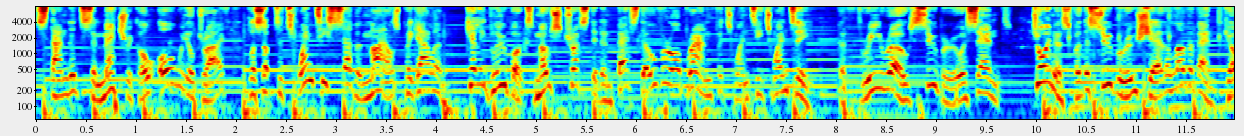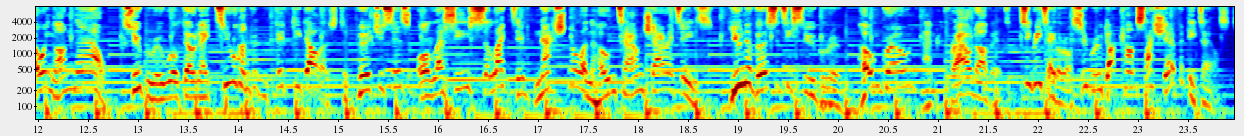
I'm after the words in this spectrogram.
Standard symmetrical all wheel drive, plus up to 27 miles per gallon. Kelley Blue Book's most trusted and best overall brand for 2020. The three row Subaru Ascent. Join us for the Subaru Share the Love event going on now. Subaru will donate $250 to purchases or lessees selected national and hometown charities. University Subaru, homegrown and proud of it. See retailer or subaru.com slash share for details.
